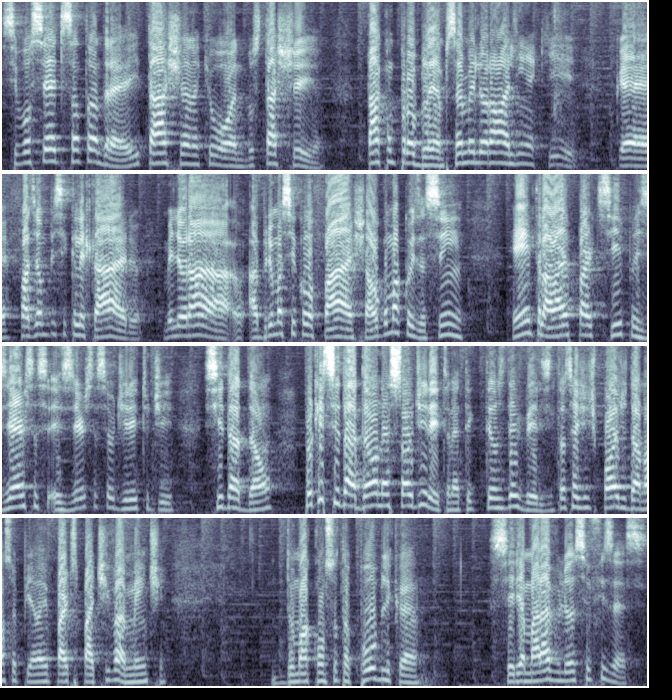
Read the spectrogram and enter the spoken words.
Se você é de Santo André e tá achando que o ônibus tá cheio, tá com problema, precisa melhorar uma linha aqui, é, fazer um bicicletário, melhorar, abrir uma ciclofaixa, alguma coisa assim, entra lá e participa, exerça, exerça seu direito de cidadão. Porque cidadão não é só o direito, né? Tem que ter os deveres. Então, se a gente pode dar nossa opinião e participativamente de uma consulta pública, seria maravilhoso se eu fizesse.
